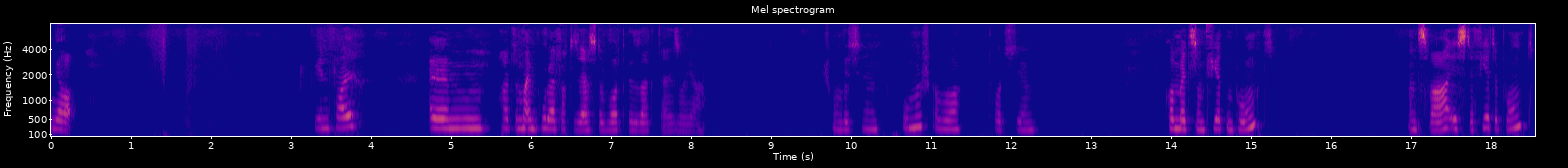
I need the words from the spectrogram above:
Ja. Auf jeden Fall ähm, hatte mein Bruder einfach das erste Wort gesagt. Also ja. Schon ein bisschen komisch, aber trotzdem. Kommen wir zum vierten Punkt. Und zwar ist der vierte Punkt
